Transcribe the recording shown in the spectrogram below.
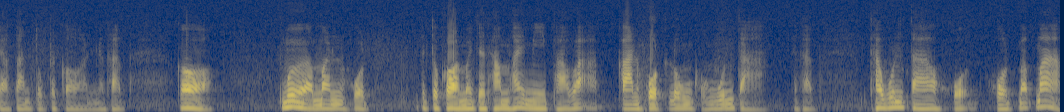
จากการตกตะกอนนะครับ ก็เมื่อมันหดเป็นตะกอนมันจะทำให้มีภาวะการหดลงของวุ้นตานะครับ ถ้าวุ้นตาหดหดมาก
